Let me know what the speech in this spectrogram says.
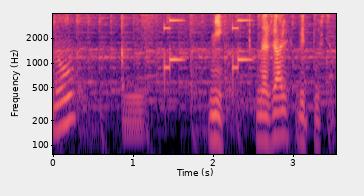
Ну. Ні, на жаль, відпустимо.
